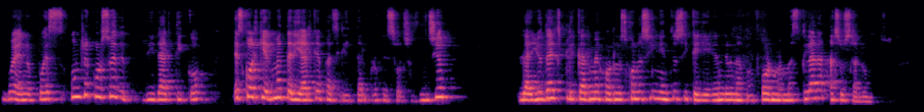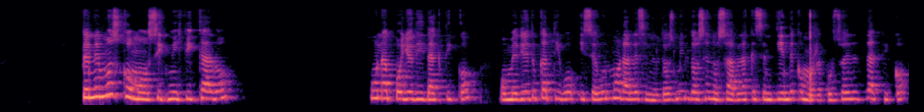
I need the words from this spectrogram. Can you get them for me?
Bueno, pues un recurso didáctico es cualquier material que facilita al profesor su función. Le ayuda a explicar mejor los conocimientos y que lleguen de una forma más clara a sus alumnos. Tenemos como significado un apoyo didáctico o medio educativo y según Morales en el 2012 nos habla que se entiende como recurso didáctico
